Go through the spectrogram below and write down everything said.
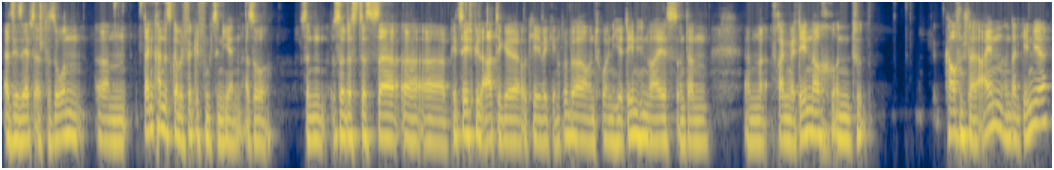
also dir selbst als Person, ähm, dann kann das, glaube ich, wirklich funktionieren. Also so, so dass das äh, äh, PC-Spielartige, okay, wir gehen rüber und holen hier den Hinweis und dann ähm, fragen wir den noch und kaufen schnell ein und dann gehen wir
